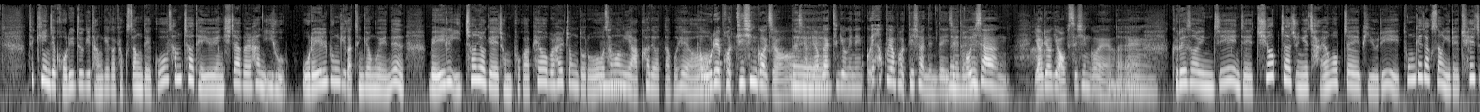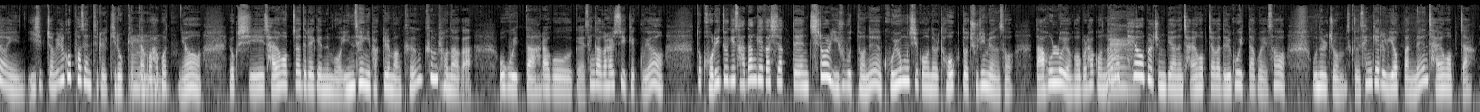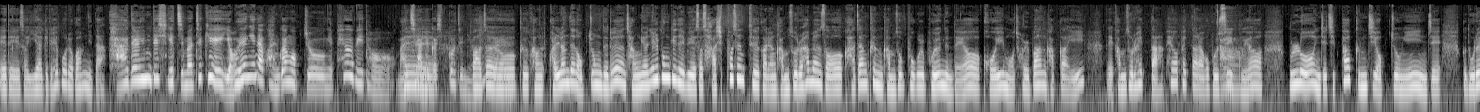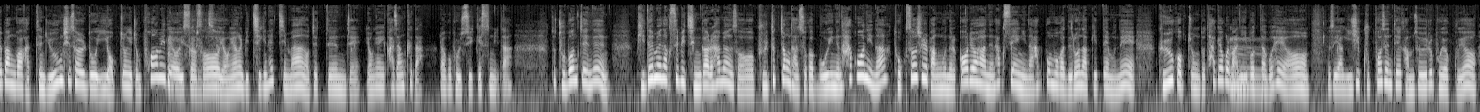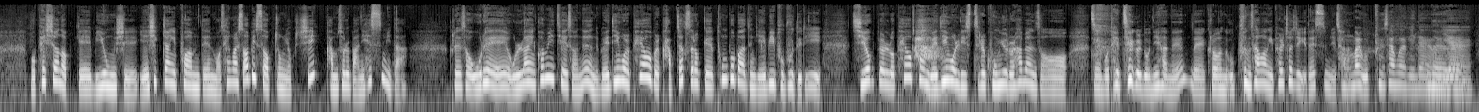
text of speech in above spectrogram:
특히 이제 거리두기 단계가 격상되고 3차 대유행 시작을 한 이후 올해 1분기 같은 경우에는 매일 2천여 개의 점포가 폐업을 할 정도로 음. 상황이 악화되었다고 해요. 그러니까 오래 버티신 거죠. 네. 작년 같은 경우에는 꾸역꾸역 버티셨는데 이제 네네. 더 이상 여력이 없으신 거예요. 네. 네. 그래서인지 이제 취업자 중에 자영업자의 비율이 통계 작성 이래 최저인 20.19%를 기록했다고 음. 하거든요. 역시 자영업자들에게는 뭐 인생이 바뀔 만큼 큰 변화가 오고 있다라고 생각을 할 수 있겠고요. 또 거리두기 4단계가 시작된 7월 이후부터는 고용 직원을 더욱더 줄이면서 나 홀로 영업을 하거나 네. 폐업을 준비하는 자영업자가 늘고 있다고 해서 오늘 좀 그 생계를 위협받는 자영업자에 대해서 이야기를 해보려고 합니다. 다들 힘드시겠지만 특히 여행이나 관광 업종의 폐업이 더 많지 네. 않을까 싶거든요. 맞아요. 네. 그 관련된 업종들은 작년 1분기 대비해서 40% 가량 감소를 하면서 가장 큰 감소폭을 보였는데요. 거의 뭐 절반 가까이 네, 감소를 했다, 폐업했다라고 볼수 아. 있고요. 물론 이제 집합 금지 업종이 이제 그 노래방과 같은 유흥 시설도 이 업종에 좀 포함이 되어 음, 있어서 음, 영향을 미치긴 했지만 어쨌든 이제 영향이 가장 크다라고 볼 수 있겠습니다. 또 두 번째는 비대면 학습이 증가를 하면서 불특정 다수가 모이는 학원이나 독서실 방문을 꺼려하는 학생이나 학부모가 늘어났기 때문에 교육 업종도 타격을 많이 음. 입었다고 해요. 그래서 약 29%의 감소율을 보였고요. 뭐 패션 업계, 미용실, 예식장이 포함된 뭐 생활 서비스 업종 역시 감소를 많이 했습니다. 그래서 올해 온라인 커뮤니티에서는 웨딩홀 폐업을 갑작스럽게 통보받은 예비 부부들이 지역별로 폐업한 아. 웨딩홀 리스트를 공유를 하면서 네, 뭐 대책을 논의하는 네, 그런 웃픈 상황이 펼쳐지기도 했습니다. 정말 웃픈 상황이네요. 네. 예.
